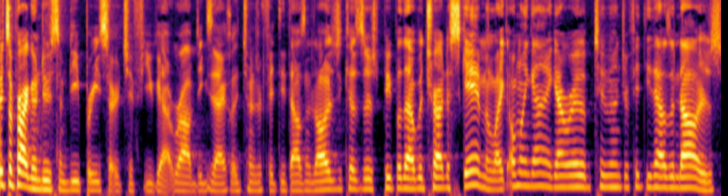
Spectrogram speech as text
Which I'm probably gonna do some deep research if you got robbed exactly two hundred fifty thousand dollars because there's people that would try to scam and like, oh my god, I got robbed two hundred fifty thousand dollars.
